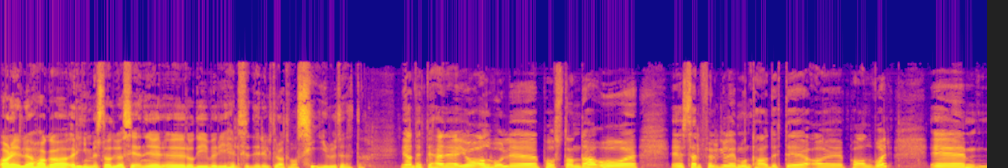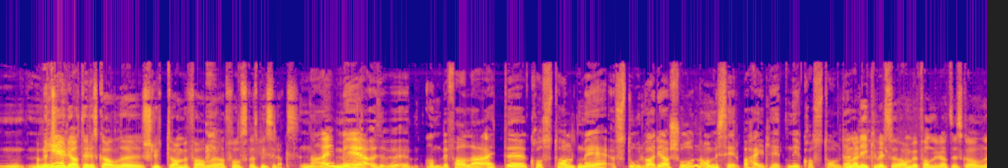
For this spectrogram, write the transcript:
Arnhild Haga Rimestad, du er seniorrådgiver i Helsedirektoratet. Hva sier du til dette? Ja, dette her er jo alvorlige påstander, og eh, selvfølgelig må man ta dette eh, på alvor. Eh, med... Betyr det at dere skal eh, slutte å anbefale at folk skal spise laks? Nei, vi anbefaler et kosthold med stor variasjon, og vi ser på helheten i kostholdet. Men allikevel så anbefaler dere at dere skal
